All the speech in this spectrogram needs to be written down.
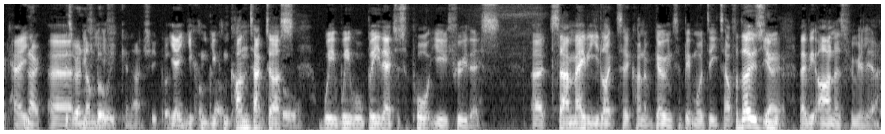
Okay. No. Uh, Is there a number you- we can actually put? yeah, you can you can contact us. Cool. We we will be there to support you through this. Uh, Sam, maybe you'd like to kind of go into a bit more detail for those who Yeah, yeah. maybe aren't as familiar.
